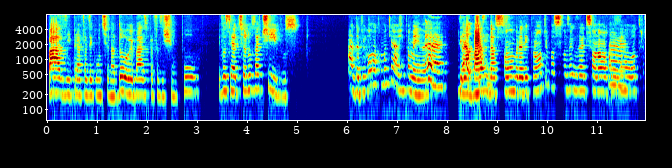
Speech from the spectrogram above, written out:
base para fazer condicionador, base para fazer shampoo, e você adiciona os ativos. Ah, deve rolar com maquiagem também, né? É. Tem a base tem. da sombra ali pronta e você, se você quiser adicionar uma coisinha ou outra.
